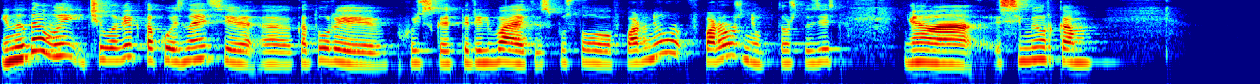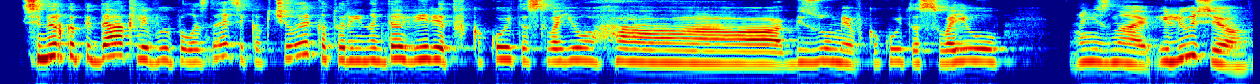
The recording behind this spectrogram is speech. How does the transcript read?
Иногда вы человек такой, знаете, э, который, хочется сказать, переливает из пустого в, парню, в порожнюю, потому что здесь э, семерка, семерка педаклей выпала, знаете, как человек, который иногда верит в какое-то свое э, безумие, в какую-то свою не знаю, иллюзию,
